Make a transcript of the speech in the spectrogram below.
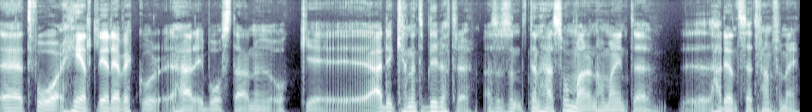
eh, två helt lediga veckor här i Båstad nu och eh, det kan inte bli bättre. Alltså så, den här sommaren har man inte, eh, hade jag inte sett framför mig.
